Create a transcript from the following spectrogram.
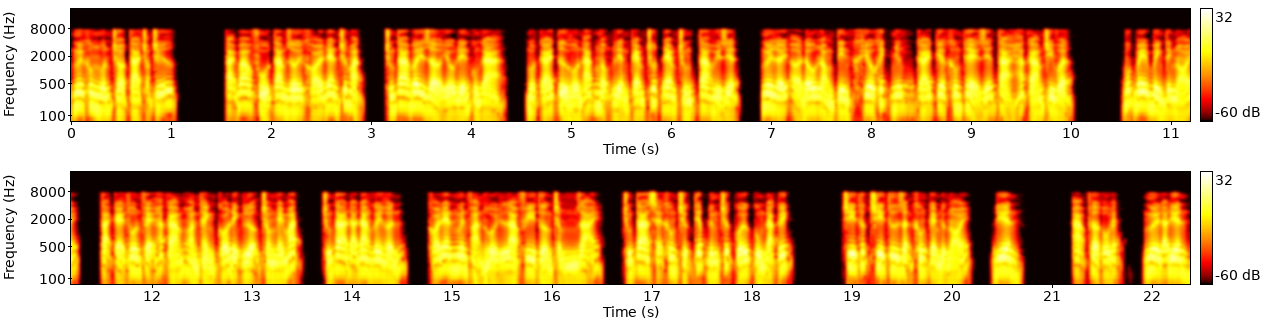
ngươi không muốn cho ta chọn chữ tại bao phủ tam giới khói đen trước mặt, chúng ta bây giờ yếu đến cùng gà, một cái tử hồn ác mộng liền kém chút đem chúng ta hủy diệt, ngươi lấy ở đâu lòng tin khiêu khích những cái kia không thể diễn tả hắc ám chi vật? Búp bê bình tĩnh nói, tại kẻ thôn vệ hắc ám hoàn thành có định lượng trong nháy mắt, chúng ta đã đang gây hấn, khói đen nguyên phản hồi là phi thường chậm rãi, chúng ta sẽ không trực tiếp đứng trước cuối cùng đả kích. Chi thức chi thư giận không kèm được nói, điên. Ạ phờ, ô ngươi đã điên.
